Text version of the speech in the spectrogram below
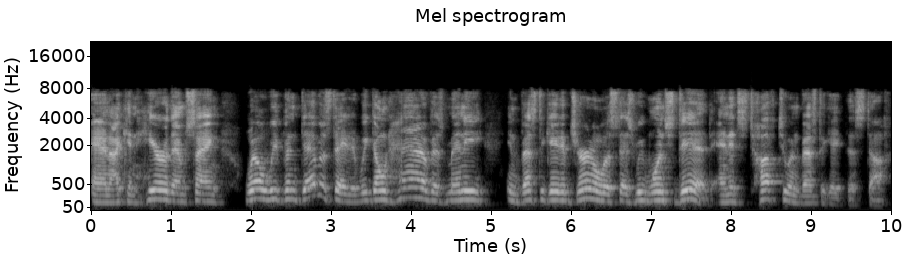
and I can hear them saying, well, we've been devastated. We don't have as many investigative journalists as we once did, and it's tough to investigate this stuff.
